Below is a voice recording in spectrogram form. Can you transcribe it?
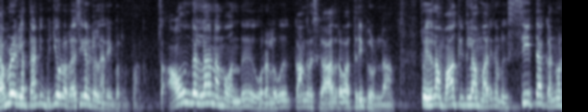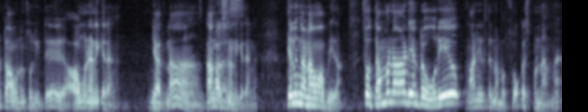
தமிழர்களை தாண்டி விஜயோட ரசிகர்கள் நிறைய பேர் இருப்பாங்க. ஸோ அவங்கெல்லாம் நம்ம வந்து ஓரளவு காங்கிரஸுக்கு ஆதரவாக திருப்பி விடலாம். ஸோ இதெல்லாம் வாக்குக்கெல்லாம் மாறி நம்மளுக்கு சீட்டாக கன்வெர்ட் ஆகணும்னு சொல்லிட்டு அவங்க நினைக்கிறாங்க. யாருன்னா காங்கிரஸ் காங்கிரஸ். நினைக்கிறாங்க. தெலுங்கானாவும் அப்படி தான் ஸோ தமிழ்நாடு என்ற ஒரே மாநிலத்தை நம்ம ஃபோக்கஸ் பண்ணாமல்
